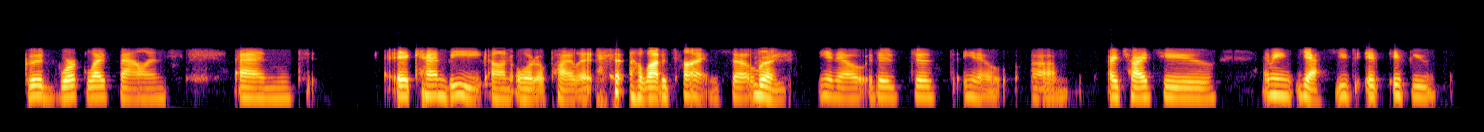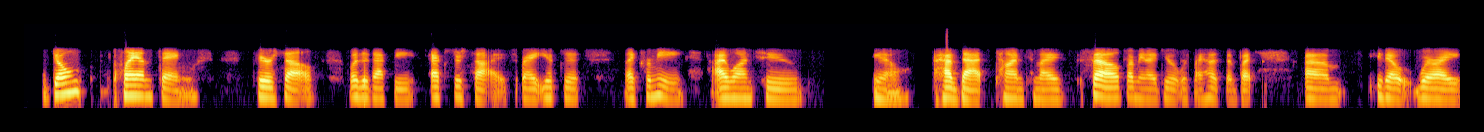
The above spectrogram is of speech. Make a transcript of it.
good work life balance, and it can be on autopilot a lot of times. So right, you know, there's just you know, um, I try to. I mean, yes, you if if you don't plan things for yourself, whether that be exercise, right? You have to, like for me, I want to, you know, have that time to myself. I mean, I do it with my husband, but um, you know, where I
